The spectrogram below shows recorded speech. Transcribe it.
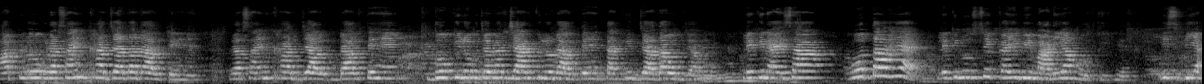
आप लोग रासायनिक खाद ज़्यादा डालते हैं। रासायनिक खाद डालते हैं दो किलो की जगह चार किलो डालते हैं ताकि ज़्यादा उपजा हो। लेकिन ऐसा होता है लेकिन उससे कई बीमारियाँ होती है। इसलिए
